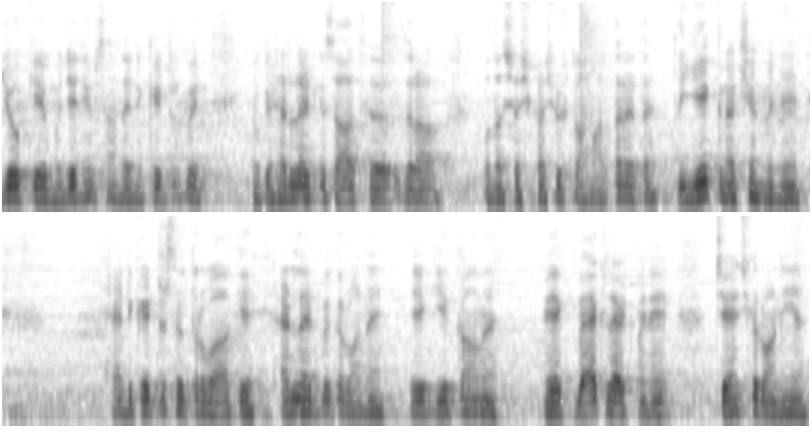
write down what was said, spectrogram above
जो कि मुझे नहीं पसंद इंडिकेटर पे, क्योंकि हेडलाइट के साथ, ज़रा बंदा शशका शुशका मारता रहता है। तो ये कनेक्शन मैंने इंडिकेटर से उतरवा के हेडलाइट पे करवाना है। एक ये काम है, एक बैक लाइट मैंने चेंज करवानी है।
